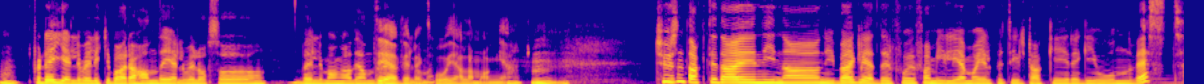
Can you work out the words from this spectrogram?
Mm. For det gjelder vel ikke bare han, det gjelder vel også veldig mange av de andre? Det vil jeg tro gjelder mange. Mm. Tusen takk til deg, Nina Nyberg, leder for familiehjem og hjelpetiltak i Region Vest.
